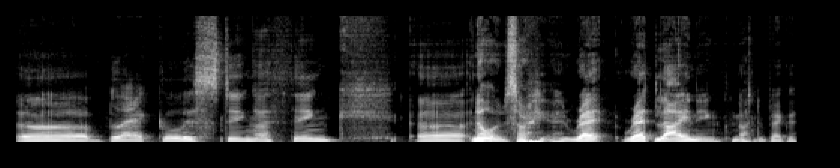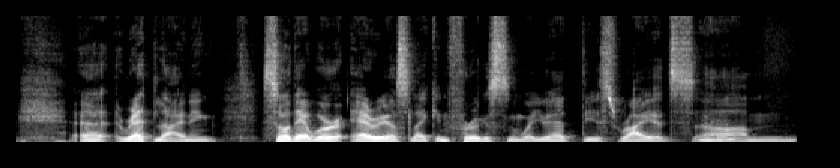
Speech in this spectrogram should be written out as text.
uh, blacklisting, I think. Uh, no, sorry, red redlining, not the black, uh, redlining. So there were areas like in Ferguson where you had these riots. Um,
